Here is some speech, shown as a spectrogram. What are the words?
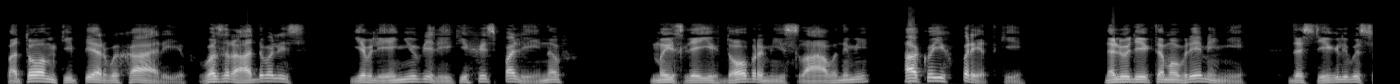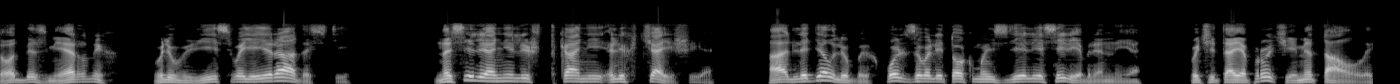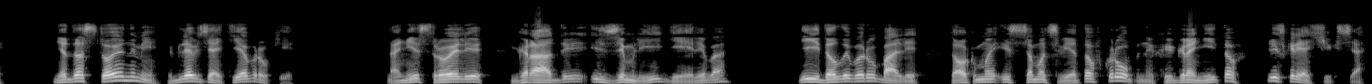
потомки первых ариев, возрадовались явлению великих исполинов, мысля их добрыми и славными, ако их предки. На люди к тому времени достигли высот безмерных в любви своей радости. Носили они лишь ткани легчайшие, а для дел любых пользовали токмо изделия серебряные, почитая прочие металлы недостойными для взятия в руки. Они строили грады из земли и дерева, идолы вырубали токмо из самоцветов крупных и гранитов искрящихся.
